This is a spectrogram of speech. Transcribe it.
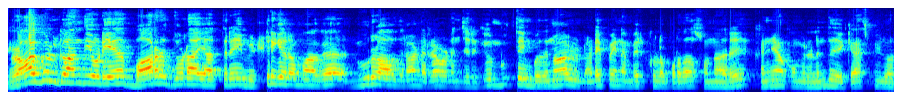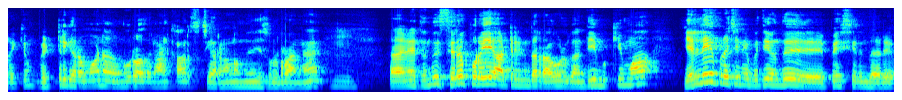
ராகுல் காந்தியுடைய பாரத் ஜோடா யாத்திரை வெற்றிகரமாக நூறாவது நாள் நிறைவடைஞ்சிருக்கு. நூத்தி ஐம்பது நாள் நடைப்பயணம் மேற்கொள்ள போறதா சொன்னாரு. கன்னியாகுமரியில இருந்து காஷ்மீர் வரைக்கும் வெற்றிகரமான நூறாவது நாள் காங்கிரஸ் கட்சிக்காரங்களாம் வந்து சொல்றாங்க. ம், அஹ் நேத்து வந்து சிறப்புரையை ஆற்றியிருந்தார் ராகுல் காந்தி. முக்கியமா எல்லை பிரச்சனையை பத்தி வந்து பேசியிருந்தாரு.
